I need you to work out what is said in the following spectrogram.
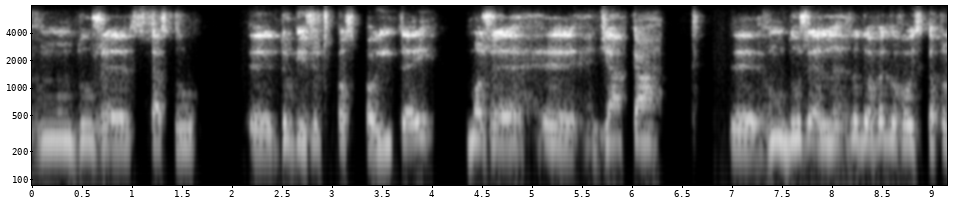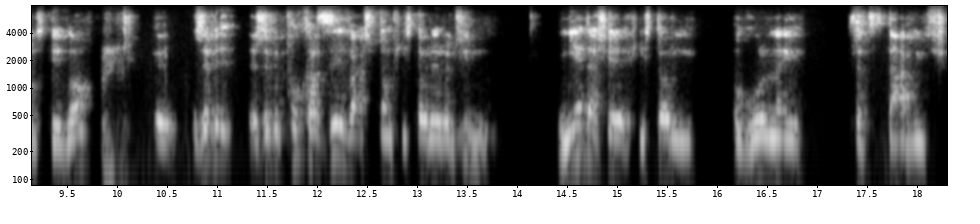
w mundurze z czasu II Rzeczypospolitej, może dziadka w mundurze Ludowego Wojska Polskiego, żeby, żeby pokazywać tą historię rodzinną. Nie da się historii ogólnej przedstawić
